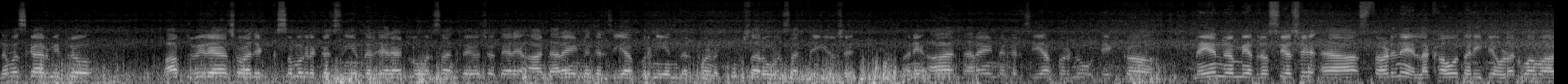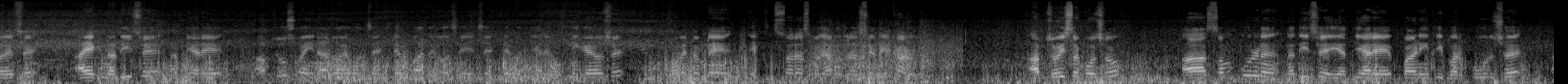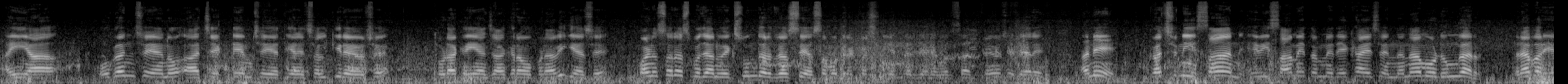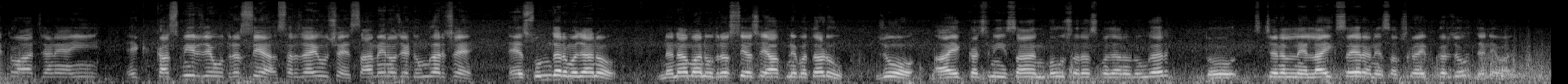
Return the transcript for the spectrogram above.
નમસ્કાર મિત્રો. આપ જોઈ રહ્યા છો આજે સમગ્ર કચ્છની અંદર જ્યારે આટલો વરસાદ થયો છે ત્યારે આ નારાયણનગર જિયાપુરની અંદર પણ ખૂબ સારો વરસાદ થઈ ગયો છે. અને આ નારાયણનગર જિયાપુરનું એક નયનરમ્ય દ્રશ્ય છે. આ સ્થળને લખાવો તરીકે ઓળખવામાં આવે છે. આ એક નદી છે. અત્યારે આપ જોશો અહીં નાનો એવો ચેકડેમ બાંધેલો છે. એ ચેકડેમ અત્યારે ઉભરી ગયો છે. હવે તમને એક સરસ મજાનું દ્રશ્ય દેખાડું. આપ જોઈ શકો છો આ સંપૂર્ણ નદી છે, એ અત્યારે પાણીથી ભરપૂર છે. અહીં આ ઓગન છે, એનો આ ચેક ડેમ છે, એ અત્યારે છલકી રહ્યો છે. થોડાક અહીંયા ઝાંખરાઓ પણ આવી ગયા છે. પણ સરસ મજાનું એક સુંદર દ્રશ્ય સમગ્ર કચ્છની અંદર જ્યારે વરસાદ થયો છે ત્યારે. અને કચ્છની શાન એવી સામે તમને દેખાય છે, નનામો ડુંગર. બરાબર? એ તો આ જાણે અહીં એક કાશ્મીર જેવું દ્રશ્ય સર્જાયું છે. સામેનો જે ડુંગર છે, એ સુંદર મજાનો નનામાનું દ્રશ્ય છે, આપને બતાડું. જુઓ આ એક કચ્છની શાન, બહુ સરસ મજાનો ડુંગર, તો ચેનલને લાઈક, શેર અને સબસ્ક્રાઈબ કરજો. ધન્યવાદ.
